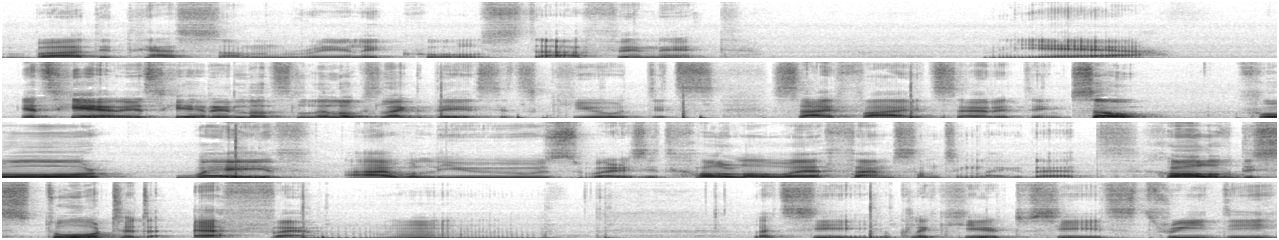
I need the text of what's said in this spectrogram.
but it has some really cool stuff in it. Yeah. It's here, it's here, it looks, it looks like this, it's cute, it's sci-fi, it's everything. So, for wave, I will use, where is it, Hollow FM, something like that. Hollow Distorted FM. Mm. Let's see, you click here to see it's 3D.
